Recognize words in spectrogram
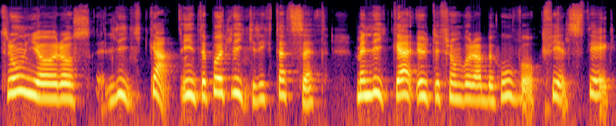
Tron gör oss lika, inte på ett likriktat sätt, men lika utifrån våra behov och felsteg.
